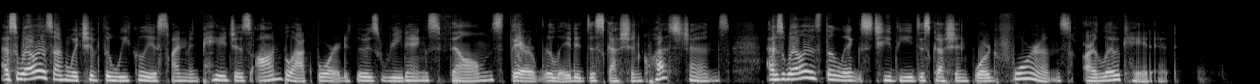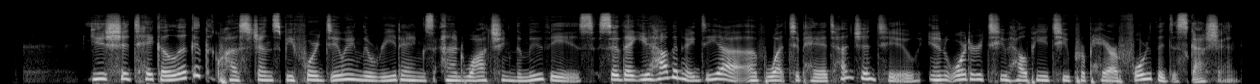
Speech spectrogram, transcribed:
as well as on which of the weekly assignment pages on Blackboard those readings, films, their related discussion questions, as well as the links to the discussion board forums are located. You should take a look at the questions before doing the readings and watching the movies so that you have an idea of what to pay attention to in order to help you to prepare for the discussion.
